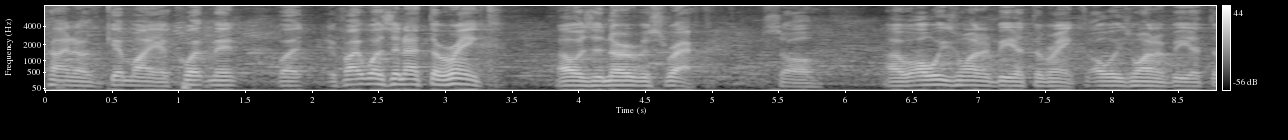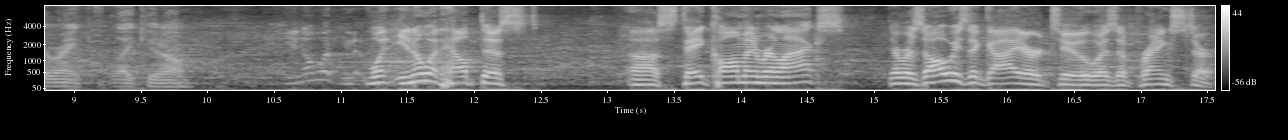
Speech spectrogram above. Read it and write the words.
kind of get my equipment. But if I wasn't at the rink, I was a nervous wreck. So I always wanted to be at the rink. Always wanted to be at the rink, like you know. You know what? What you know? What helped us uh, stay calm and relax? There was always a guy or two who was a prankster,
